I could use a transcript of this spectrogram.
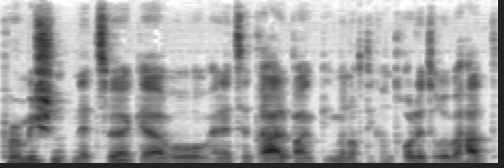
Permission-Netzwerk, ja, wo eine Zentralbank immer noch die Kontrolle darüber hat,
